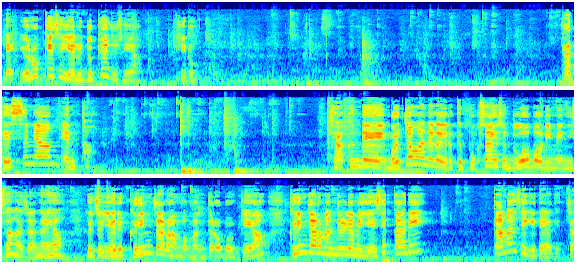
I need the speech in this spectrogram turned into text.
네, 요렇게 해서 얘를 눕혀주세요. 뒤로. 다 됐으면 엔터. 자, 근데 멀쩡한 애가 이렇게 복사해서 누워버리면 이상하잖아요. 그죠? 얘를 그림자로 한번 만들어 볼게요. 그림자로 만들려면 얘 색깔이 까만색이 돼야겠죠?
